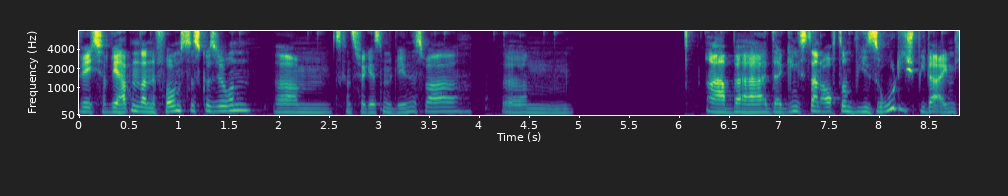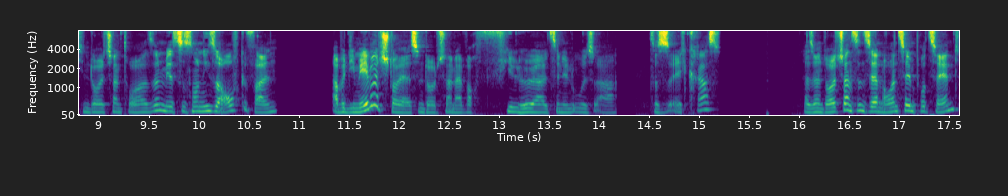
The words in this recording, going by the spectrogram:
wir hatten dann eine Forumsdiskussion. Ähm, jetzt kannst du vergessen, mit wem es war. Ähm, aber da ging es dann auch darum, wieso die Spiele eigentlich in Deutschland teuer sind. Mir ist das noch nie so aufgefallen. Aber die Mehrwertsteuer ist in Deutschland einfach viel höher als in den USA. Das ist echt krass. Also in Deutschland sind es ja 19 Prozent.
